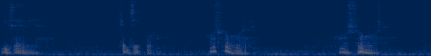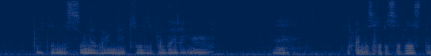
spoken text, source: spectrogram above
Miseria. Che dico? Orrore. Orrore. Perché nessuna donna più gli può dare amore. Eh, e quando si capisce questo,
